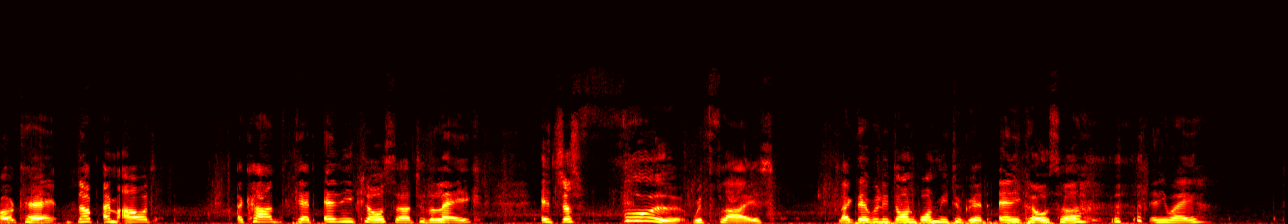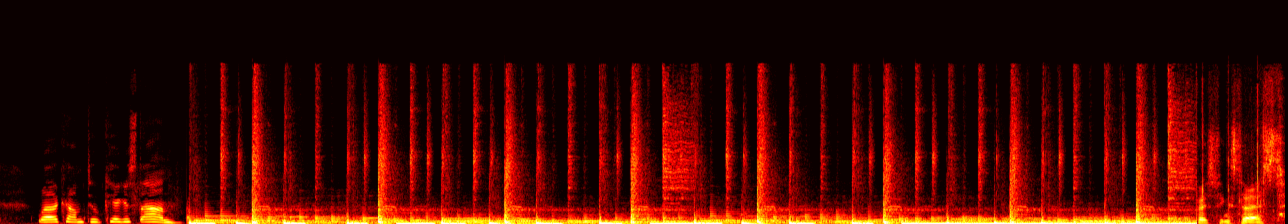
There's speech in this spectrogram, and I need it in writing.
Okay, nope, I'm out. I can't get any closer to the lake. It's just full with flies. Like they really don't want me to get any closer. anyway, welcome to Kyrgyzstan. First things first,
